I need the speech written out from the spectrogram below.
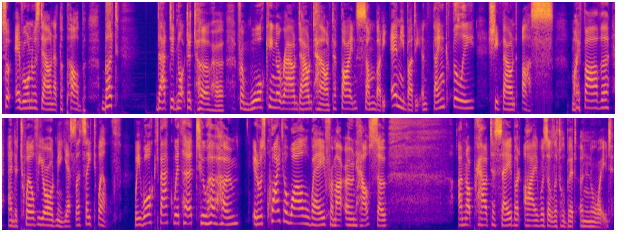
so everyone was down at the pub. But that did not deter her from walking around downtown to find somebody, anybody, and thankfully she found us. My father and a 12 year old me. Yes, let's say 12. We walked back with her to her home. It was quite a while away from our own house, so I'm not proud to say, but I was a little bit annoyed.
